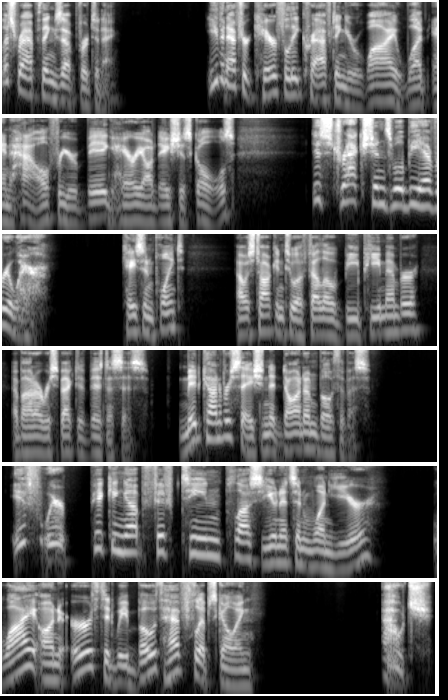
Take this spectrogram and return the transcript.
Let's wrap things up for today. Even after carefully crafting your why, what, and how for your big, hairy, audacious goals, distractions will be everywhere. Case in point, I was talking to a fellow BP member about our respective businesses. Mid conversation, it dawned on both of us. If we're picking up 15 plus units in one year, why on earth did we both have flips going? Ouch.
